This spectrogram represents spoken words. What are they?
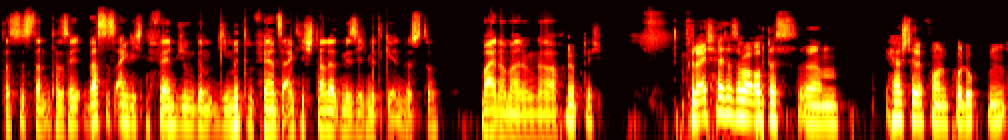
das ist dann tatsächlich, das ist eigentlich eine Fernbedienung, die mit dem Fernseher eigentlich standardmäßig mitgehen müsste. Meiner Meinung nach. Wirklich. Vielleicht heißt das aber auch, dass ähm, Hersteller von Produkten,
